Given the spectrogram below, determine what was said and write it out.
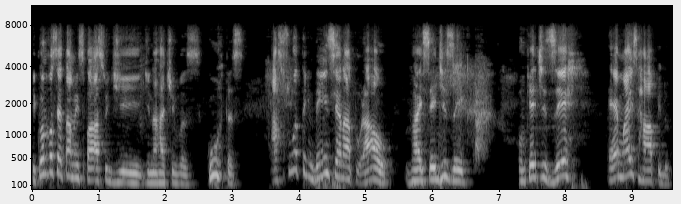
E quando você está no espaço de, de narrativas curtas, a sua tendência natural vai ser dizer. Porque dizer é mais rápido.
